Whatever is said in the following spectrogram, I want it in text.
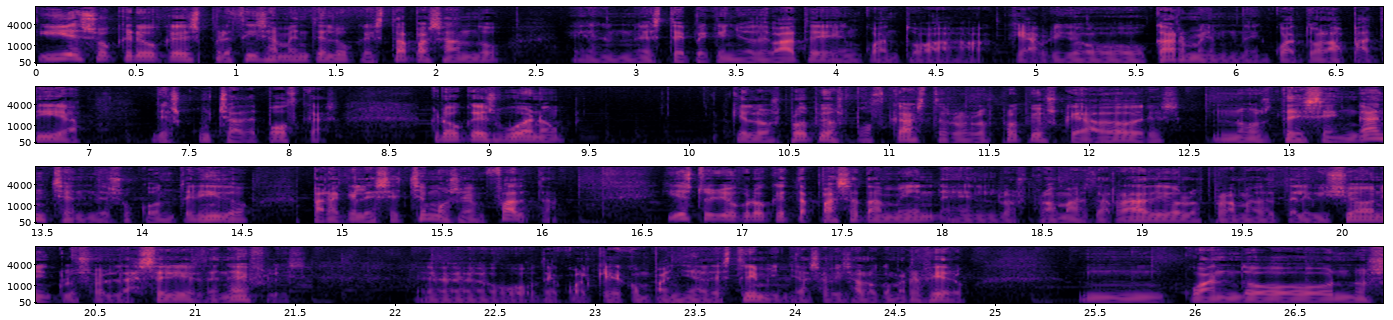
Y eso creo que es precisamente lo que está pasando en este pequeño debate en cuanto a que abrió Carmen, en cuanto a la apatía de escucha de podcast. Creo que es bueno que los propios podcasters o los propios creadores nos desenganchen de su contenido para que les echemos en falta. Y esto yo creo que pasa también en los programas de radio, los programas de televisión, incluso en las series de Netflix eh, o de cualquier compañía de streaming, ya sabéis a lo que me refiero. Mm, cuando nos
